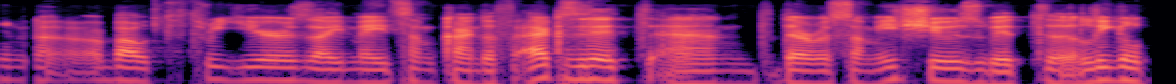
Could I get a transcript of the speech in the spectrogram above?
in uh, about three years, I made some kind of exit, and there were some issues with the legal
